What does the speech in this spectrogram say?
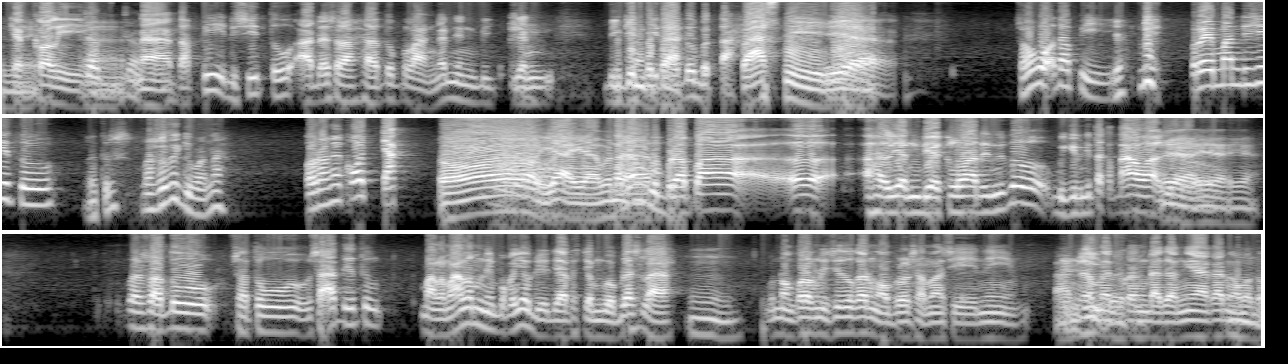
gitu. catcalling. Catcalling. Nah, tapi di situ ada salah satu pelanggan yang bi- yang bikin, Bikin kita betah. itu betah. Pasti. Iya. Iya. Cowok tapi. Ya. Dih, preman di situ. Nah, terus? Maksudnya gimana? Orangnya kocak. Oh, iya iya Kadang benar. beberapa eh, hal yang dia keluarin itu bikin kita ketawa gitu. Iya iya iya. Pas suatu satu saat itu malam-malam nih pokoknya udah di atas jam 12 lah. Hmm. nongkrong di situ kan ngobrol sama si ini Pagi sama berarti. tukang dagangnya kan ngobrol Hmm.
